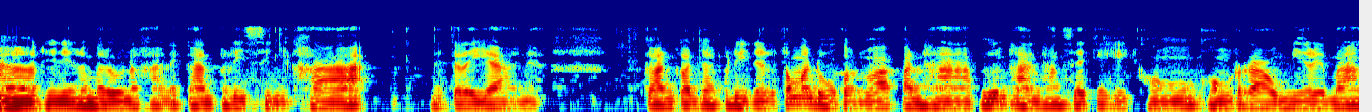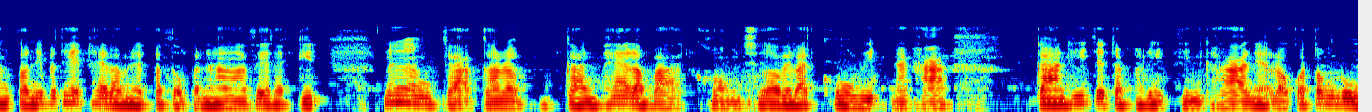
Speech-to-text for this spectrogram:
อ่าทีนี้เรามาดูนะคะในการผลิตสินค้าในแต่ละอย่างเนี่ยการก่อนจะผลิตเนี่ยเราต้องมาดูก่อนว่าปัญหาพื้นฐานทางเศรษฐกิจของของเรามีอะไรบ้าง ตอนนี้ประเทศไทยเราเนี่ยประสบปัญหาเศรษฐกิจ เนื่องจากการการแพร่ระบาดของเชื้อไวรัสโควิดนะคะ การที่จะจะผลิตสินค้าเนี่ยเราก็ต้องดู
